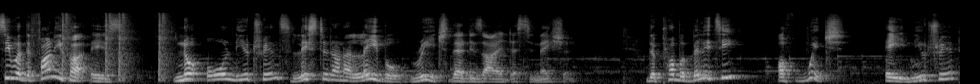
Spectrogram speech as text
See what the funny part is, not all nutrients listed on a label reach their desired destination. The probability of which a nutrient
